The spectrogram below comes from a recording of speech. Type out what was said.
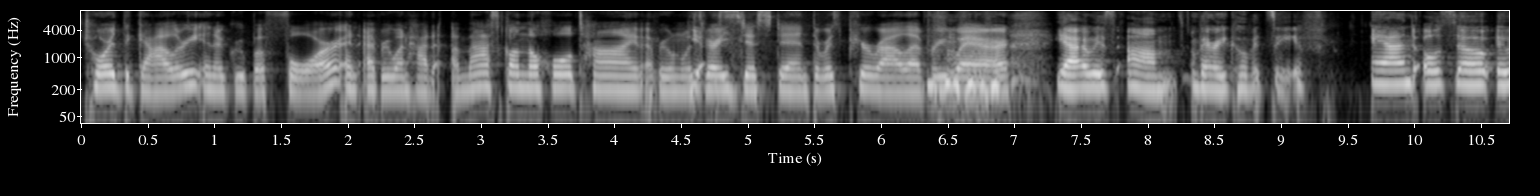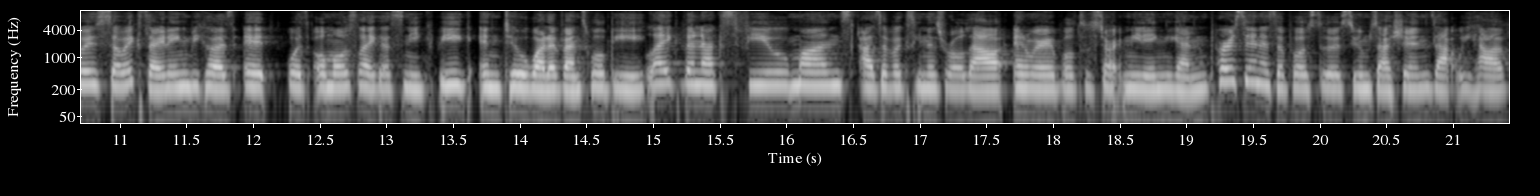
toured the gallery in a group of four, and everyone had a mask on the whole time. Everyone was very distant, there was Purell everywhere. Yeah, it was um very COVID safe. And also, it was so exciting because it was almost like a sneak peek into what events will be like the next few months as the vaccine is rolled out and we're able to start meeting again in person as opposed to the Zoom sessions that we have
